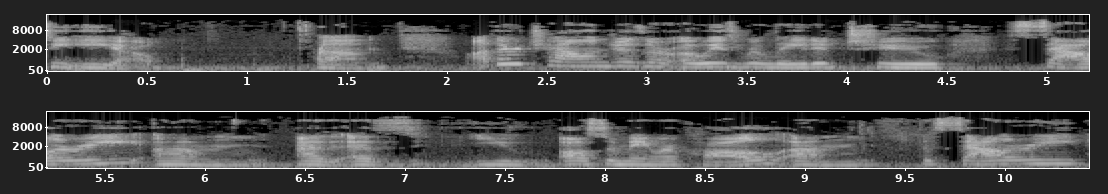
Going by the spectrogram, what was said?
CEO. Um, other challenges are always related to salary. Um, as, as, you also may recall, um, the salary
